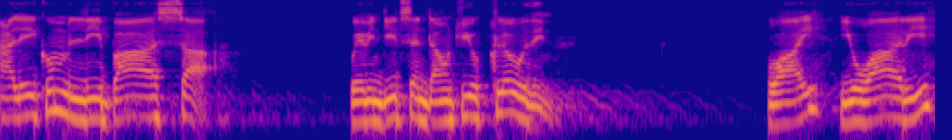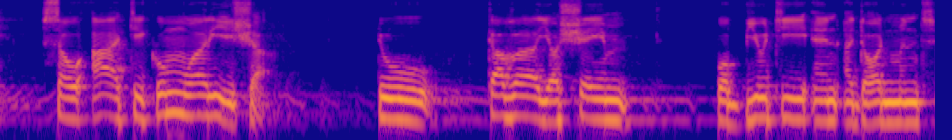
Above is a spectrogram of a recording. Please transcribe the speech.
عليكم لباسا we have indeed sent down to you clothing why يواري سوآتكم وريشا to cover your shame for beauty and adornment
